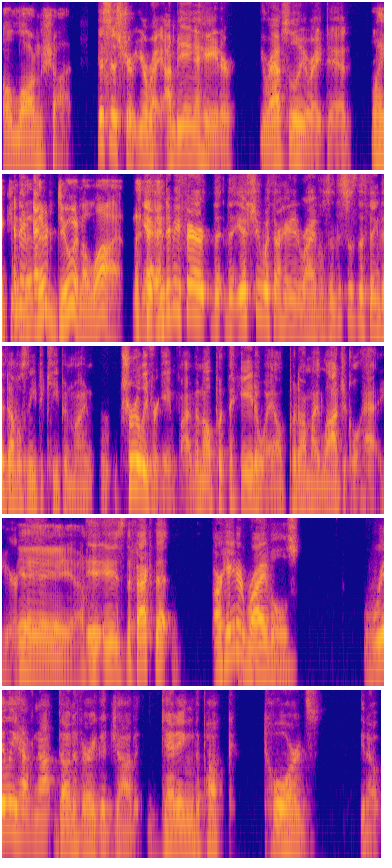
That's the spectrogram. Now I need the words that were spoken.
a long shot. this is true. You're right. I'm being a hater. You're absolutely right, Dan. Like And they're doing a lot. yeah, and to be fair, the, the issue with our hated rivals, and this is the thing the Devils need to keep in mind truly for game five, and I'll put the hate away. I'll put on my logical hat here. yeah, yeah, yeah, yeah. is the fact that our hated rivals really have not done a very good job at getting the puck towards, you know,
